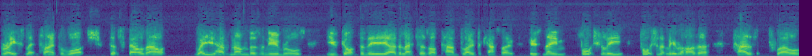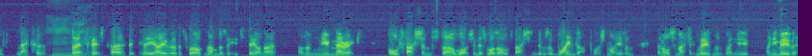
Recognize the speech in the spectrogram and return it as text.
bracelet type of watch that spells out where you have numbers and numerals. You've got the the, uh, the letters of Pablo Picasso, whose name, fortunately, fortunately rather, has 12 letters. So it fits perfectly over the 12 numbers that you'd see on a on a numeric old-fashioned style watch. And this was old-fashioned. It was a wind-up watch, not even an automatic movement when you when you move it.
